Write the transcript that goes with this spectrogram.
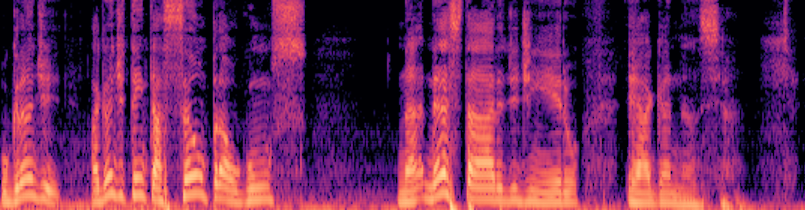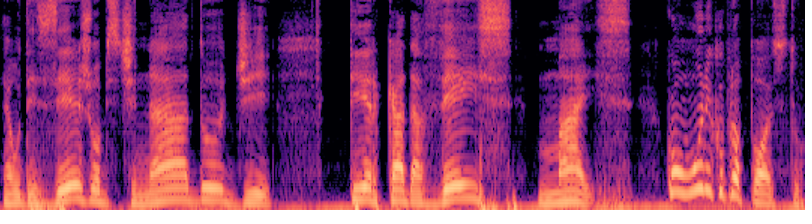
o grande, a grande tentação para alguns na, nesta área de dinheiro é a ganância. É o desejo obstinado de ter cada vez mais, com um único propósito:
